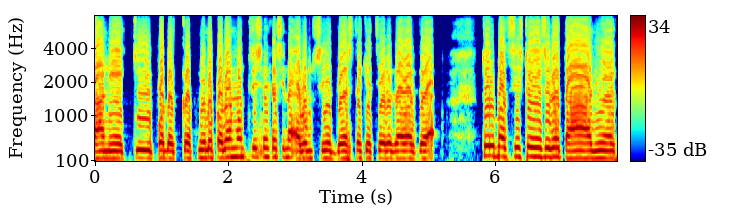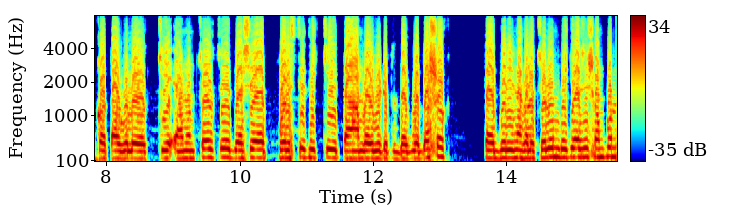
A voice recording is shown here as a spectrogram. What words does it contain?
তা নিয়ে কি পদক্ষেপ নিল প্রধানমন্ত্রী শেখ হাসিনা এবং সে দেশ থেকে ছেড়ে যাওয়ার যে তোলপাত সৃষ্টি হয়েছিল তা নিয়ে কথাগুলো কি এমন চলছে? দেশের পরিস্থিতি কি তা আমরা এই ভিডিওতে দেখব। দর্শক, তাই দেরি না করে চলুন দেখে আসি সম্পূর্ণ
